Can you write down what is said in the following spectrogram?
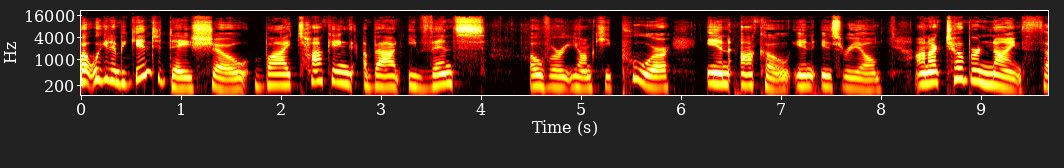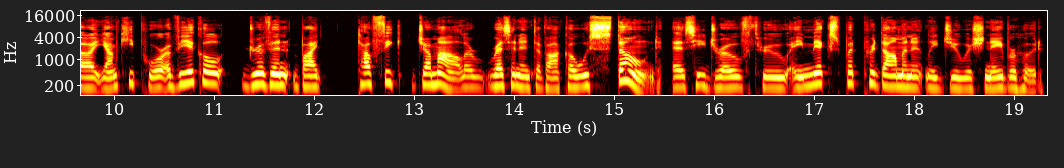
But we're going to begin today's show by talking about events over Yom Kippur in Akko in Israel. On October 9th, uh, Yom Kippur, a vehicle driven by Taufik Jamal, a resident of Akko, was stoned as he drove through a mixed but predominantly Jewish neighborhood.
